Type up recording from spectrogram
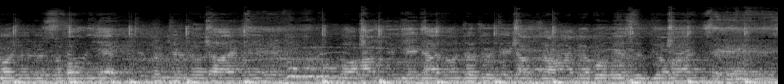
머리를 수목리에 눈뜨듯 알지 무거 앞뒤에 다 던져줄 때 감사하며 보며 슬겨만 새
